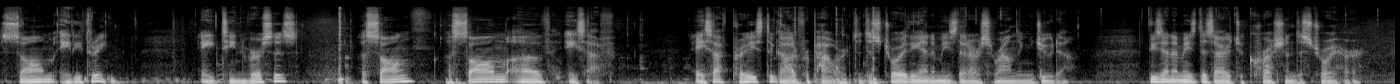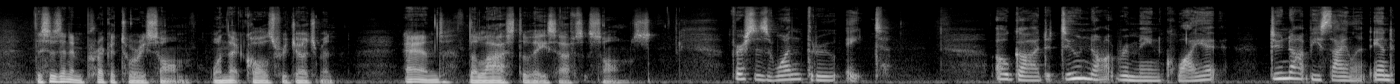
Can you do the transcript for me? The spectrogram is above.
Psalm 83, 18 verses, a song, a psalm of Asaph. Asaph prays to God for power to destroy the enemies that are surrounding Judah. These enemies desire to crush and destroy her. This is an imprecatory psalm, one that calls for judgment, and the last of Asaph's psalms. Verses 1 through 8. O God, do not remain quiet. Do not be silent, and,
